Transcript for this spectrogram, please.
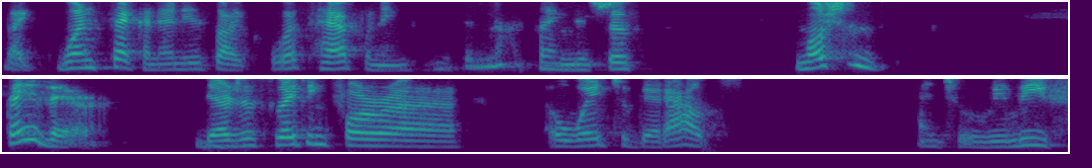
like one second and he's like what's happening he said nothing it's just emotions stay there. They're just waiting for a, a way to get out and to relieve.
